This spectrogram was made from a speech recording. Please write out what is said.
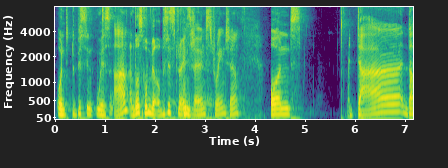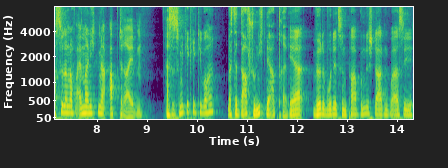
Und du bist in den USA. Andersrum wäre auch ein bisschen strange. Das wäre strange, ja. Und da darfst du dann auf einmal nicht mehr abtreiben. Hast du es mitgekriegt die Woche? Was, da darfst du nicht mehr abtreiben? Ja, würde, wurde jetzt in ein paar Bundesstaaten quasi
